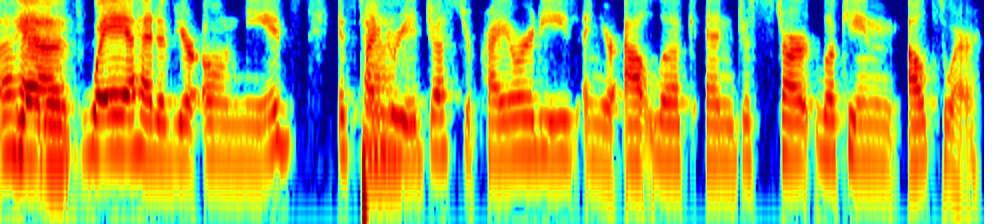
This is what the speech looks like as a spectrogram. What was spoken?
ahead yeah. Of, way ahead of your own needs. It's time yeah. to readjust your priorities and your outlook and just start looking elsewhere.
